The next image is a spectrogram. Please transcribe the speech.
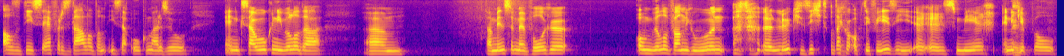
als die cijfers dalen, dan is dat ook maar zo. En ik zou ook niet willen dat, ehm, dat mensen mij volgen omwille van gewoon een leuk gezicht dat je op tv ziet. Er, er is meer. En ik En- heb wel...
